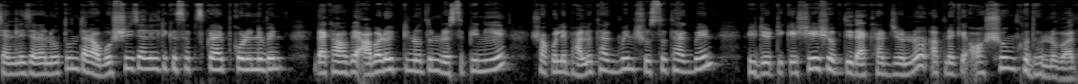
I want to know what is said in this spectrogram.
চ্যানেলে যারা নতুন তারা অবশ্যই চ্যানেলটিকে সাবস্ক্রাইব করে নেবেন। দেখা হবে আবারও একটি নতুন রেসিপি নিয়ে। সকলে ভালো থাকবেন সুস্থ থাকবেন। ভিডিওটিকে শেষ অবধি দেখার জন্য আপনাকে অসংখ্য ধন্যবাদ।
